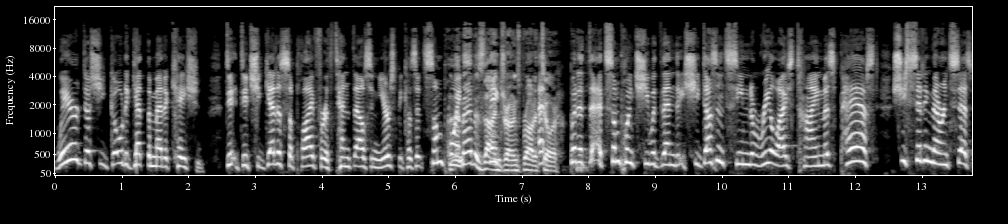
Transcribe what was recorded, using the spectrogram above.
where does she go to get the medication? Did, did she get a supply for 10,000 years? Because at some point, Them Amazon they- drones brought it to her. but at, at some point, she would then, she doesn't seem to realize time has passed. She's sitting there and says,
